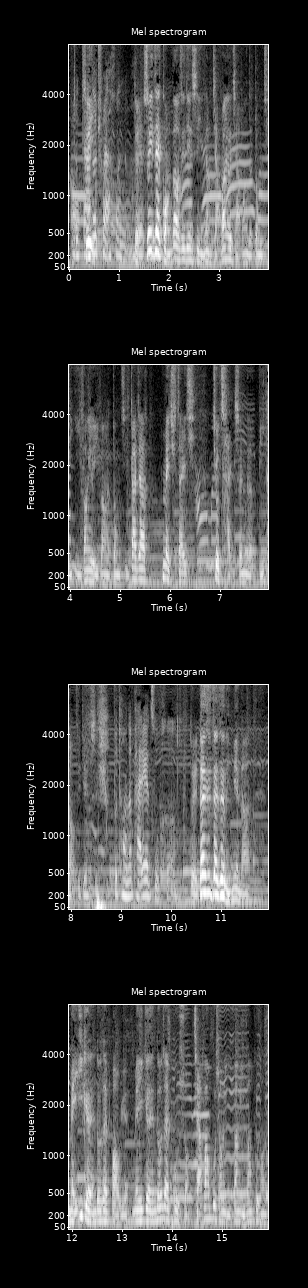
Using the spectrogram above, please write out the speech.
好，所以都出来混的嘛。对，所以在广告这件事情上，甲方有甲方的动机，乙方有乙方的动机，大家 match 在一起，就产生了比稿这件事情。不同的排列组合。对，但是在这里面呢，每一个人都在抱怨，每一个人都在不爽，甲方不爽乙方，乙方不爽甲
